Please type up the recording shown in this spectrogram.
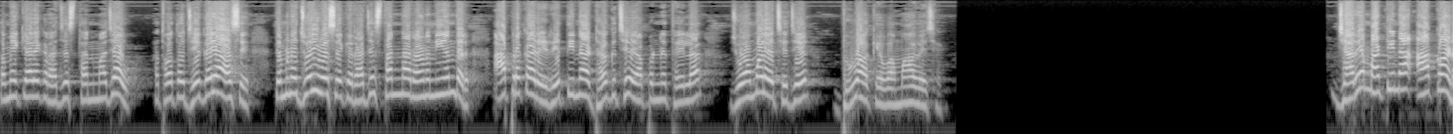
તમે ક્યારેક રાજસ્થાનમાં જાઓ, અથવા તો જે ગયા હશે, તેમણે જોયું હશે કે રાજસ્થાનના રણની અંદર આ પ્રકારે રેતીના ઢગ છે, આપણને થયેલા જોવા મળે છે, જે ધુવા કહેવામાં આવે છે. જ્યારે માટીના આ કણ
